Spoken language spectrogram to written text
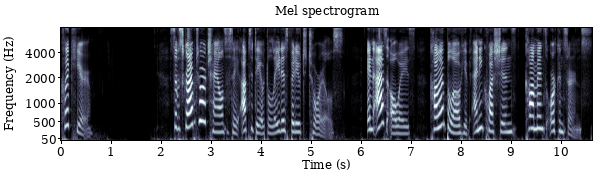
Click here. Subscribe to our channel to stay up to date with the latest video tutorials. And as always, comment below if you have any questions, comments, or concerns.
